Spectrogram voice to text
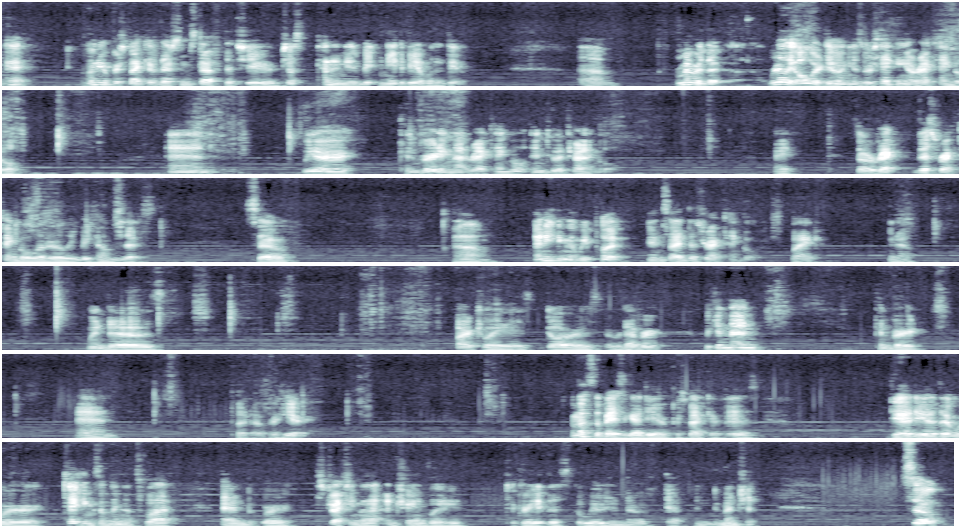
Okay, From your perspective, there's some stuff that you just kind of need to be, need to be able to do. Um, remember that really all we're doing is we're taking a rectangle and we are converting that rectangle into a triangle, right? So rec this rectangle literally becomes this. So um, anything that we put inside this rectangle, like, you know, windows, archways, doors, or whatever, we can then convert and put over here. And that's the basic idea of perspective is the idea that we're taking something that's flat and we're stretching that and translating to create this illusion of depth and dimension. So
